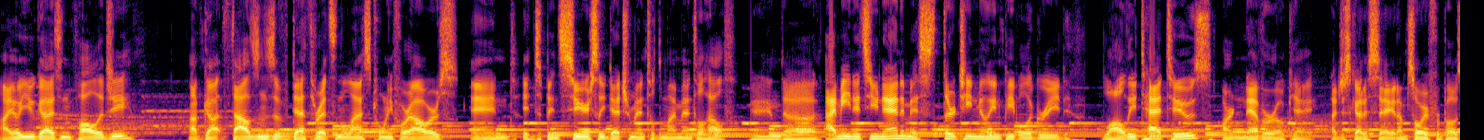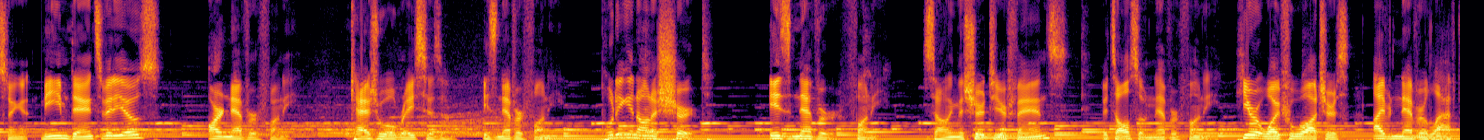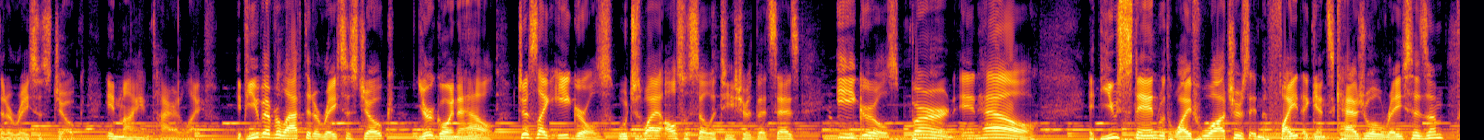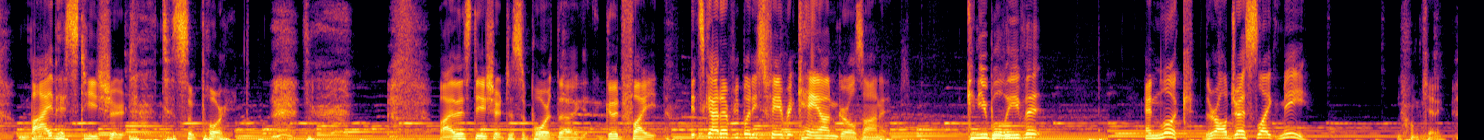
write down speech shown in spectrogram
I owe you guys an apology. I've got thousands of death threats in the last 24 hours, and it's been seriously detrimental to my mental health. And, uh, I mean, it's unanimous. 13 million people agreed. Loli tattoos are never okay. I just gotta say it. I'm sorry for posting it. Meme dance videos are never funny. Casual racism is never funny. Putting it on a shirt is never funny. Selling the shirt to your fans, it's also never funny. Here at Waifu Watchers, I've never laughed at a racist joke in my entire life. If you've ever laughed at a racist joke, you're going to hell. Just like e-girls, which is why I also sell a t-shirt that says, E-girls burn in hell. If you stand with Waifu Watchers in the fight against casual racism, buy this t-shirt to support. Buy this t-shirt to support the good fight. It's got everybody's favorite K-On! girls on it. Can you believe it? And look, they're all dressed like me. No, I'm kidding.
